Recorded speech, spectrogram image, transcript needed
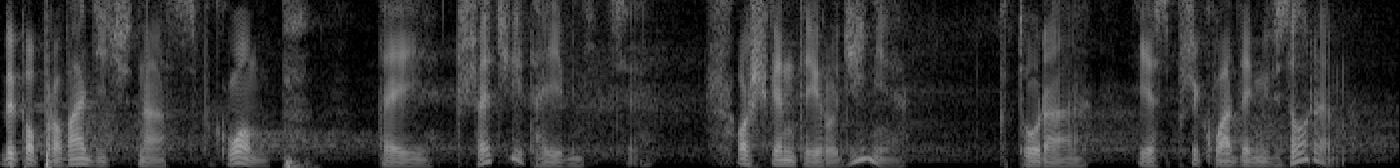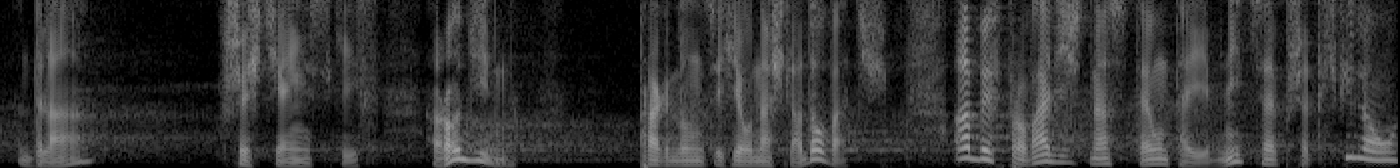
By poprowadzić nas w głąb tej trzeciej tajemnicy o świętej rodzinie, która jest przykładem i wzorem dla chrześcijańskich rodzin pragnących ją naśladować, aby wprowadzić nas tę tajemnicę przed chwilą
